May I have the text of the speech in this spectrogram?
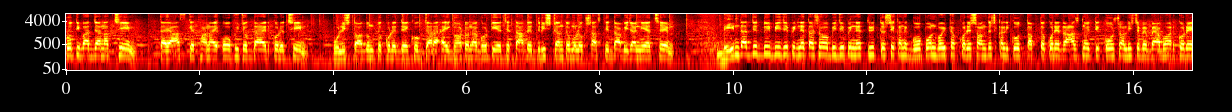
প্রতিবাদ জানাচ্ছি। তাই আজকে থানায় অভিযোগ দায়ের করেছি। পুলিশ তদন্ত করে দেখুক যারা এই ঘটনা ঘটিয়েছে, তাদের দৃষ্টান্তমূলক শাস্তির দাবি জানিয়েছে। ভিন রাজ্যের দুই বিজেপি নেতা সহ বিজেপি নেতৃত্ব সেখানে গোপন বৈঠক করে সন্দেশখালীকে উত্তপ্ত করে রাজনৈতিক কৌশল হিসেবে ব্যবহার করে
